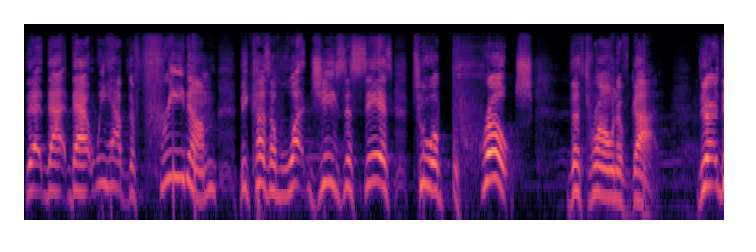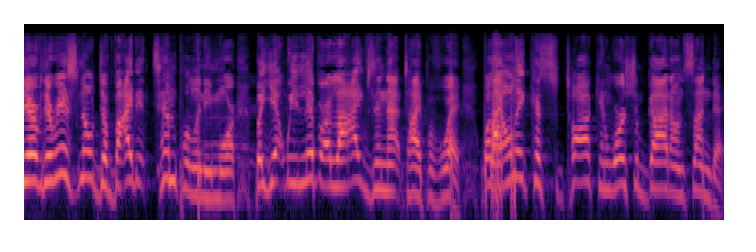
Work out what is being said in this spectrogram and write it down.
that that that we have the freedom because of what Jesus is to approach the throne of God. There, there, there is no divided temple anymore, but yet we live our lives in that type of way. Well, I only talk and worship God on Sunday.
